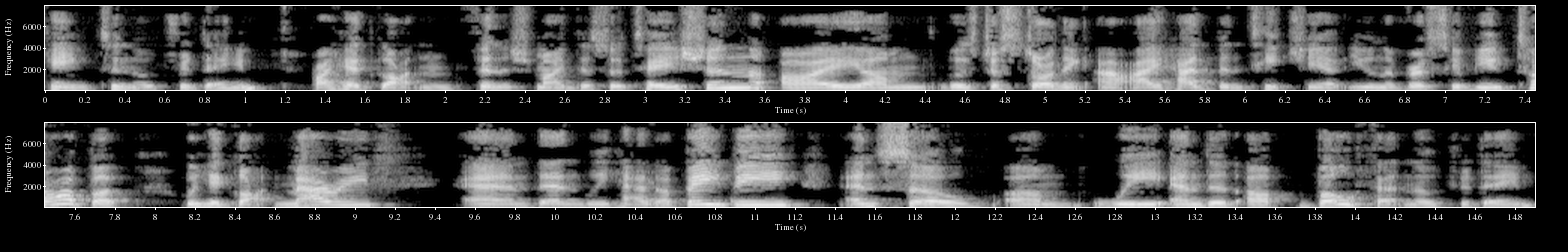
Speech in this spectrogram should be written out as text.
came to Notre Dame. I had gotten finished my dissertation. I um, was just starting. I had been teaching at University of Utah, but we had gotten married and then we had a baby. And so, um, we ended up both at Notre Dame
